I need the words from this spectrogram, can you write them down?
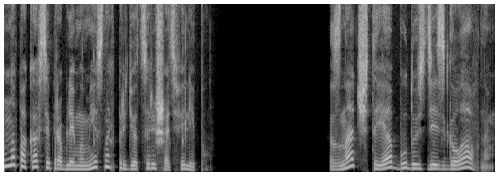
Но пока все проблемы местных придется решать Филиппу. «Значит, я буду здесь главным»,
